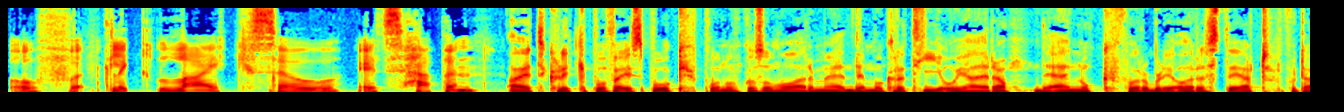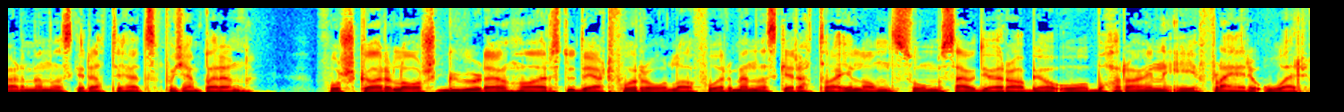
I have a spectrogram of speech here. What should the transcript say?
of click like, so it's happened. Et klikk på Facebook på noe som har med demokrati å gjøre, det er nok for å bli arrestert, forteller menneskerettighetsforkjemperen. Forsker Lars Gule har studert forholdene for menneskeretter i land som Saudi-Arabia og Bahrain i flere år.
